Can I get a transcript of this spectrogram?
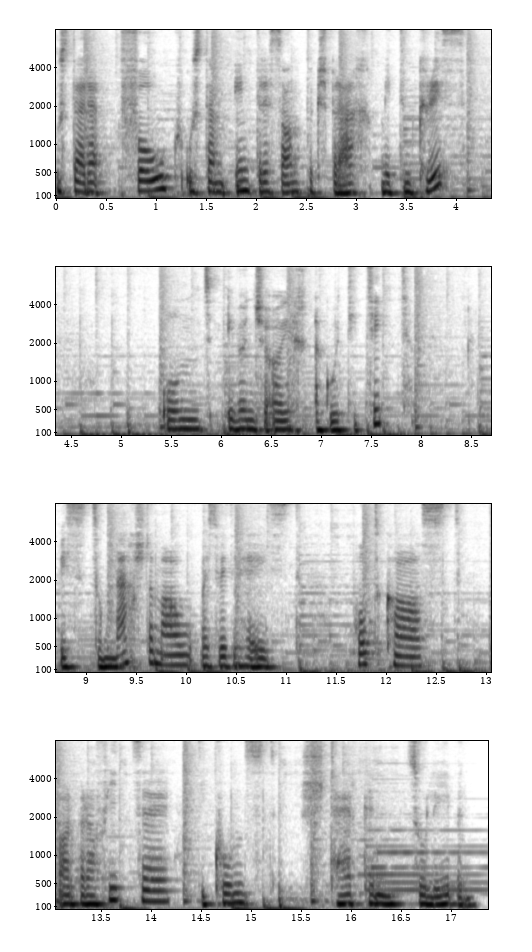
aus dieser Folge, aus diesem interessanten Gespräch mit dem Chris. Und ich wünsche euch eine gute Zeit. Bis zum nächsten Mal, wenn es wieder heisst Podcast Barbara Vize, die Kunst, stärken zu leben.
